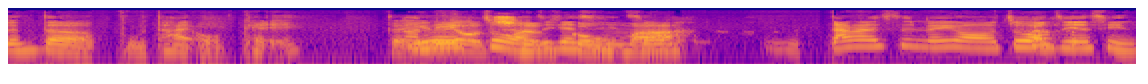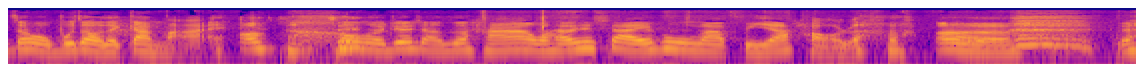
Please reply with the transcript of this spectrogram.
真的不太 OK，对，因为做完这件事情之后吗，当然是没有。做完这件事情之后，我不知道我在干嘛 所以我就想说，哈，我还要去下一户吗？不要好了。嗯，对。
